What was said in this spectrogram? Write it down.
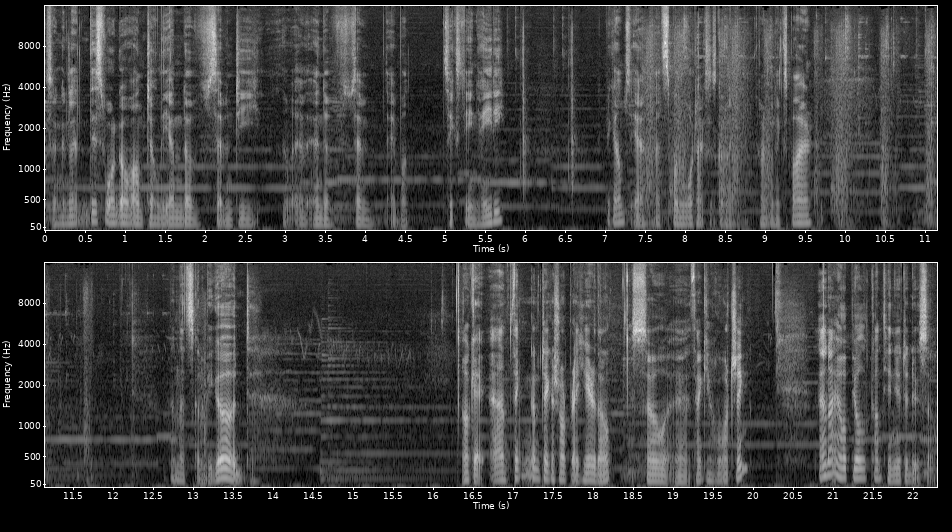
So I'm gonna let this war go on till the end of 70, end of seven, eh, about 1680. Becomes yeah, that's when war tax is gonna are gonna expire, and that's gonna be good. Okay, I think I'm going to take a short break here though, so uh, thank you for watching, and I hope you'll continue to do so.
